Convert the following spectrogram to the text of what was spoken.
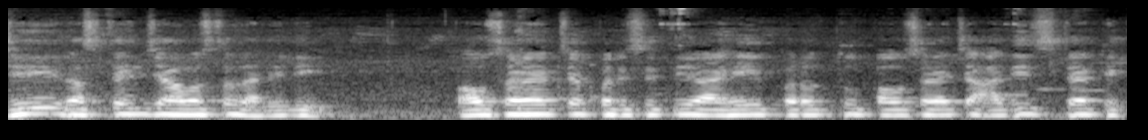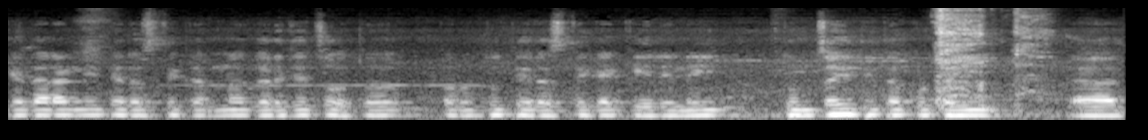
जी रस्त्यांची अवस्था झालेली पावसाळ्याच्या परिस्थिती आहे परंतु पावसाळ्याच्या आधीच त्या ठेकेदारांनी ते रस्ते करणं गरजेचं होतं परंतु ते रस्ते काय केले नाही. तुमचंही तिथं कुठंही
